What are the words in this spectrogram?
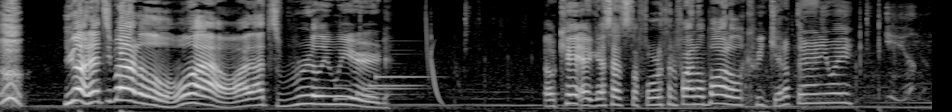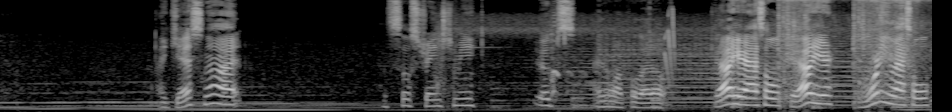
you got an empty bottle! Wow, uh, that's really weird. Okay, I guess that's the fourth and final bottle. Can we get up there anyway? I guess not. That's so strange to me. Oops, I don't want to pull that out. Get out of here, asshole. Get out of here. Good morning, you asshole.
